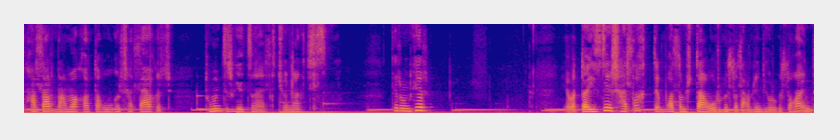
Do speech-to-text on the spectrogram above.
талаар намайг одоо үгээр шалаа гэж түмэн зэрэг эзэн альдж байна гэж хэлсэн. Тэр үнэхээр одоо эзнийг шалгах боломжтой өргөл бол 11 өргөл байгаа. Энд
